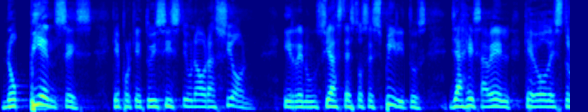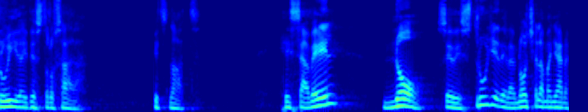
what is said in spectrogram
No pienses que porque tú hiciste una oración y renunciaste a estos espíritus, ya Jezabel quedó destruida y destrozada. It's not. Jezabel no se destruye de la noche a la mañana.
